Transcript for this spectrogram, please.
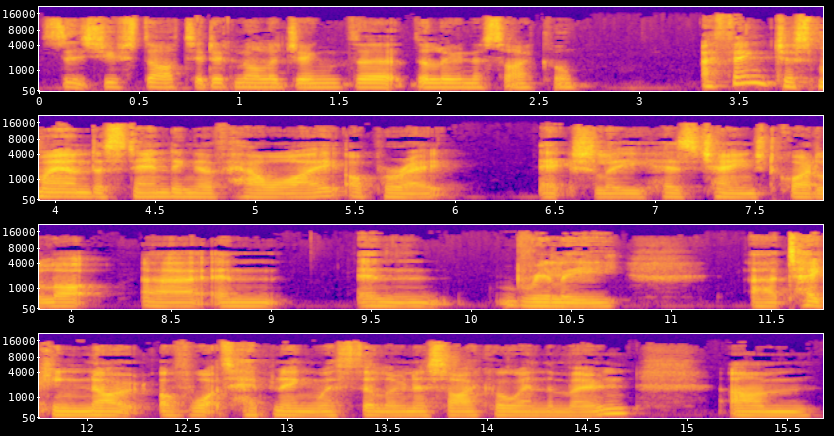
since you've started acknowledging the the lunar cycle? I think just my understanding of how I operate actually has changed quite a lot uh, in in really uh, taking note of what's happening with the lunar cycle and the moon. Um,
